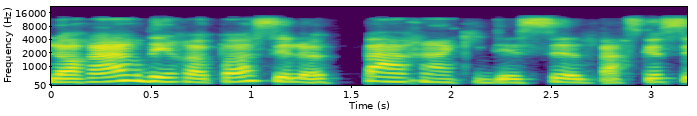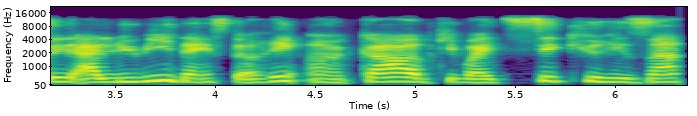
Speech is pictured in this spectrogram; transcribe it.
L'horaire des repas, c'est le parent qui décide parce que c'est à lui d'instaurer un cadre qui va être sécurisant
